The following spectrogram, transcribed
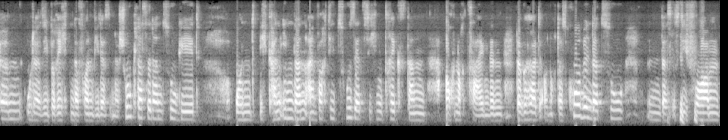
Ähm, oder sie berichten davon, wie das in der Schulklasse dann zugeht. Und ich kann ihnen dann einfach die die zusätzlichen Tricks dann auch noch zeigen. Denn da gehört auch noch das Kurbeln dazu. Das ist die Form,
